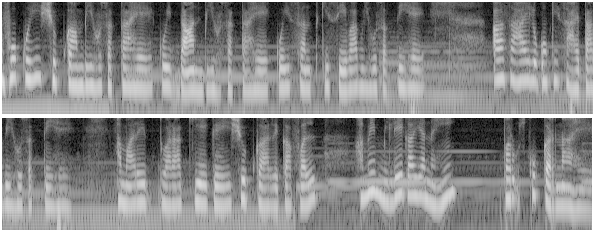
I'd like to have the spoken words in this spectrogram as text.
वो कोई शुभ काम भी हो सकता है, कोई दान भी हो सकता है, कोई संत की सेवा भी हो सकती है, असहाय लोगों की सहायता भी हो सकती है। हमारे द्वारा किए गए शुभ कार्य का फल हमें मिलेगा या नहीं, पर उसको करना है,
